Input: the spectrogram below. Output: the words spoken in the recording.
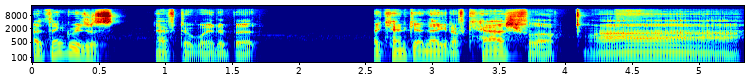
I think we just have to wait a bit. I can't get negative cash flow. Ah.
